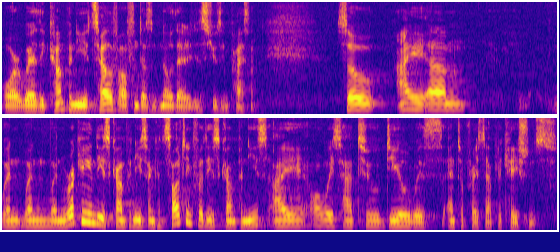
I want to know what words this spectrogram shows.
or where the company itself often doesn't know that it is using Python. So I, um, when, when, when working in these companies and consulting for these companies, I always had to deal with enterprise applications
